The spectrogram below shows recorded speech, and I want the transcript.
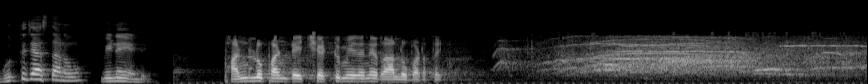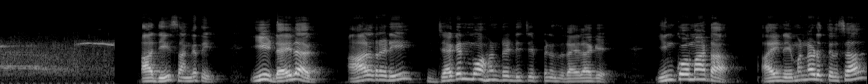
గుర్తు చేస్తాను వినేయండి. పండ్లు పండే చెట్టు మీదనే రాళ్ళు పడతాయి. అది సంగతి. ఈ డైలాగ్ ఆల్రెడీ జగన్మోహన్ రెడ్డి చెప్పిన డైలాగే. ఇంకో మాట ఆయన ఏమన్నాడు తెలుసా?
